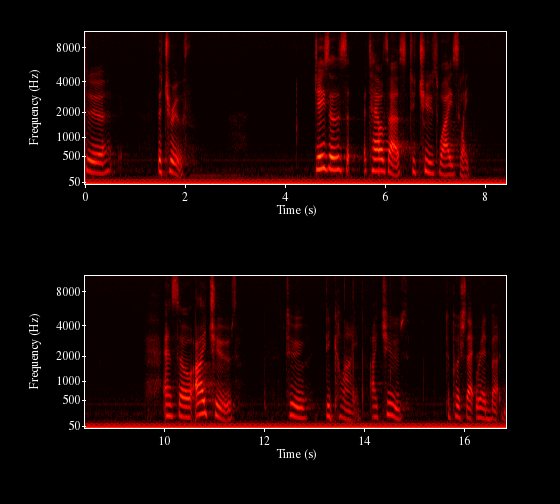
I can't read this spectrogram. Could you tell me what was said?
to the truth. Jesus tells us to choose wisely. And so I choose to decline. I choose to push that red button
